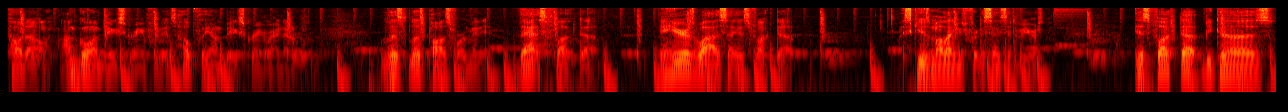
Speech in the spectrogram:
Hold on. I'm going big screen for this. Hopefully I'm big screen right now. Let's let's pause for a minute. That's fucked up. And here's why I say it's fucked up. excuse my language for the sensitive ears, It's fucked up because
